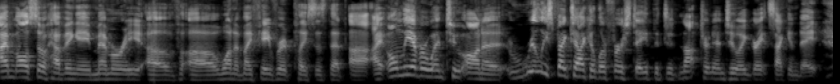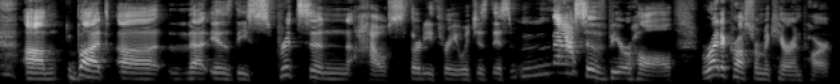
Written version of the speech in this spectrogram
I'm also having a memory of uh, one of my favorite places that uh, I only ever went to on a really spectacular first date that did not turn into a great second date. Um, but uh, that is the Spritzen House 33, which is this massive beer hall right across from McCarren Park.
